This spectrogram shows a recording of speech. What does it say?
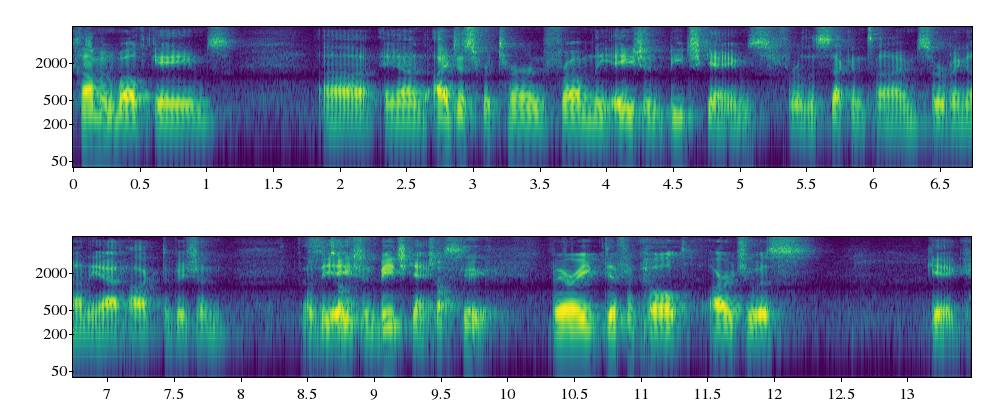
Commonwealth Games. Uh, and I just returned from the Asian Beach Games for the second time serving on the ad hoc division That's of the tough, Asian Beach Games. Very difficult, arduous gig.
